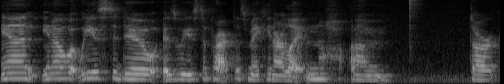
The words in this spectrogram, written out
And you know what we used to do is we used to practice making our light and um, dark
